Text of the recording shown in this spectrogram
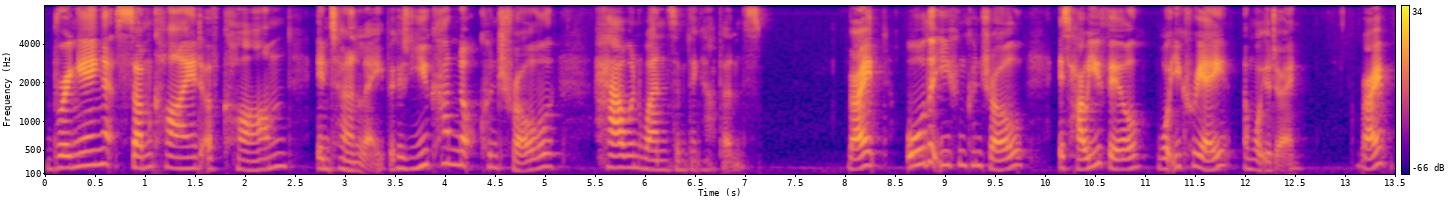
bringing some kind of calm internally because you cannot control how and when something happens, right? All that you can control is how you feel, what you create, and what you're doing, right?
